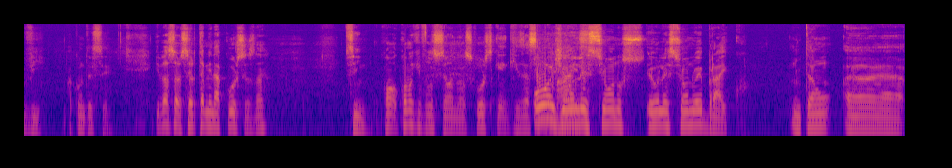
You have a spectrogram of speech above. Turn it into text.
vi acontecer. E pastor, o senhor também dá cursos, né? Sim. Como, como que funcionam os cursos? Quem quiser saber Hoje eu mais. leciono, eu leciono hebraico. Então, eh,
